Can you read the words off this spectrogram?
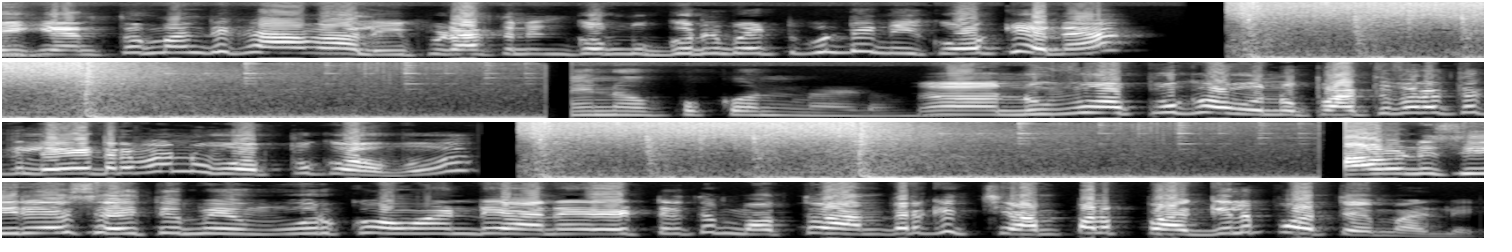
నీకు ఎంత మంది కావాలి. ఇప్పుడు అతను ఇంకో ముగ్గురు పెట్టుకుంటే నీకు ఓకేనా? నేను ఒప్పుకోను మేడం. నువ్వు ఒప్పుకోవు. నువ్వు పతివ్రతకు లీడర్వా? నువ్వు ఒప్పుకోవు. ఆవిడ సీరియస్ అయితే మేము ఊరుకోమండి అనేటైతే మొత్తం అందరికి చెంపలు పగిలిపోతాయి మళ్ళీ.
